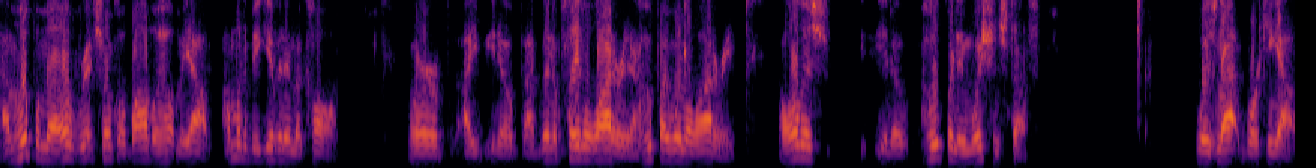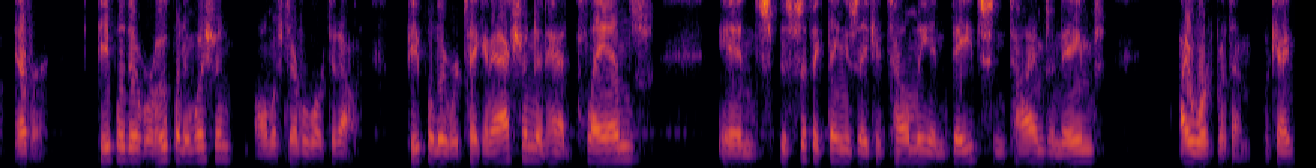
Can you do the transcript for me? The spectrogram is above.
I'm hoping my old rich uncle Bob will help me out. I'm going to be giving him a call. Or I, you know, I'm going to play the lottery. I hope I win a lottery. All this, you know, hoping and wishing stuff was not working out ever. People that were hoping and wishing almost never worked it out people that were taking action and had plans and specific things they could tell me and dates and times and names, I worked with them. Okay.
